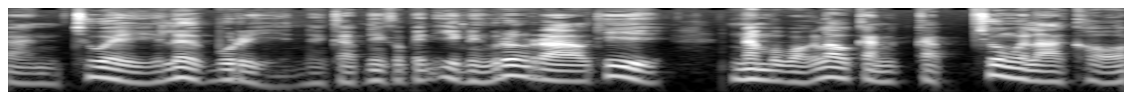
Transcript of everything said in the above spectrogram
การช่วยเลิกบุหรี่นะครับนี่ก็เป็นอีกหนึ่งเรื่องราวที่นำมาบอกเล่ากันกับช่วงเวลาของ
